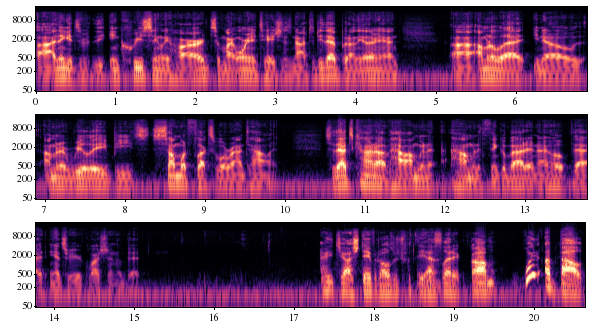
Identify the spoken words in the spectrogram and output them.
Uh, I think it's increasingly hard. So my orientation is not to do that. But on the other hand, uh, I'm going to let, you know, I'm going to really be somewhat flexible around talent. So that's kind of how I'm gonna how I'm gonna think about it, and I hope that answer your question a bit. Hey, Josh, David Aldridge with the Athletic. Um, what about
